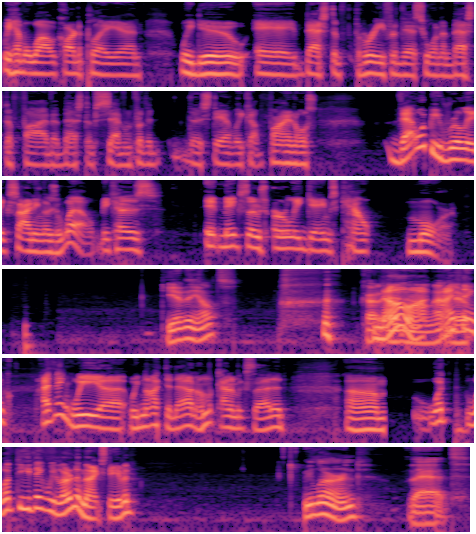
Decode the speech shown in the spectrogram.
we have a wild card to play in. We do a best of three for this one, a best of five, a best of seven for the, the Stanley Cup finals. That would be really exciting as well because it makes those early games count more. Do you have anything else? No, I, I think I think we uh, we knocked it out. I'm kind of excited. Um, what what do you think we learned tonight, Steven? we learned that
